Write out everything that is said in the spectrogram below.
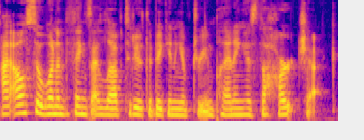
I also, one of the things I love to do at the beginning of dream planning is the heart check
